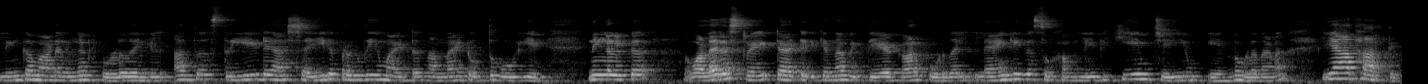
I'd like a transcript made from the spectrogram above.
ലിംഗമാണ് നിങ്ങൾക്കുള്ളതെങ്കിൽ അത് സ്ത്രീയുടെ ആ ശരീരപ്രകൃതിയുമായിട്ട് നന്നായിട്ട് ഒത്തുപോവുകയും നിങ്ങൾക്ക് വളരെ സ്ട്രെയിറ്റ് ആയിട്ടിരിക്കുന്ന വ്യക്തിയേക്കാൾ കൂടുതൽ ലൈംഗിക സുഖം ലഭിക്കുകയും ചെയ്യും എന്നുള്ളതാണ് യാഥാർത്ഥ്യം.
